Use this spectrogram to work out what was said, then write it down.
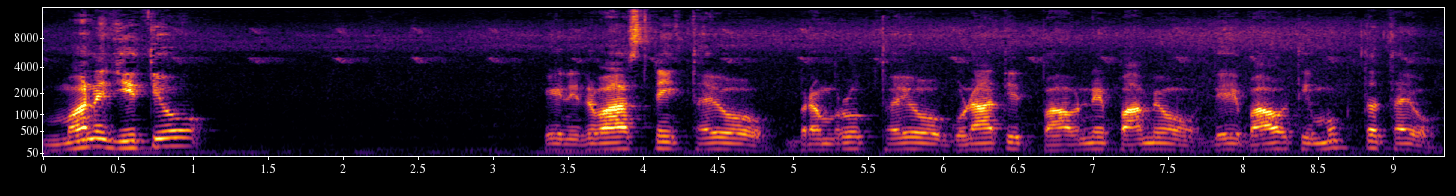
મન જીત્યું એ નિર્વાસનિક થયો, બ્રહ્મરૂપ થયો, ગુણાતીત ભાવને પામ્યો દેહ ભાવથી મુક્ત થયો.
